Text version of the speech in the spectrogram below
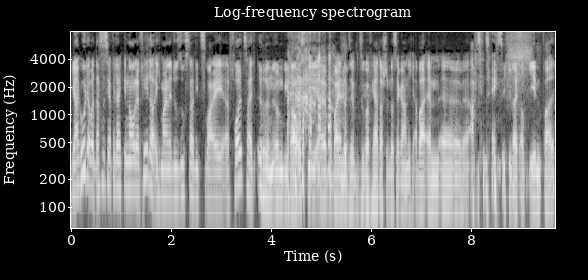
Ja gut, aber das ist ja vielleicht genau der Fehler. Ich meine, du suchst da die zwei äh, Vollzeitirren irgendwie raus, die, äh, wobei in Bezug auf Hertha stimmt das ja gar nicht, aber ähm, äh, 1860 vielleicht auf jeden Fall.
